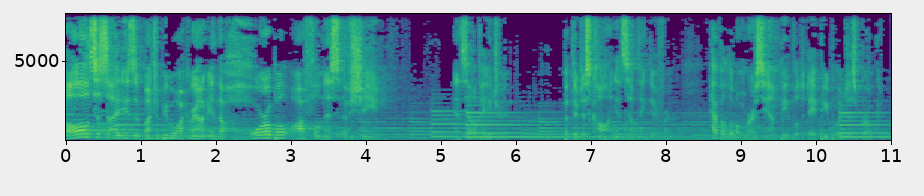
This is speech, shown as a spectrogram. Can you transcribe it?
All society is a bunch of people walking around in the horrible awfulness of shame and self hatred, but they're just calling it something different. Have a little mercy on people today. People are just broken.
